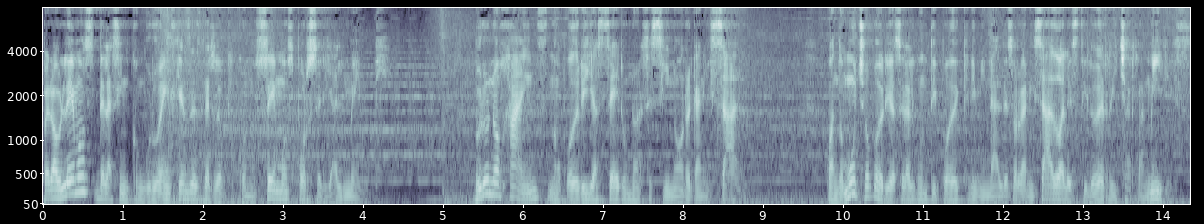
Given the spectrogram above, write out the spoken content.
Pero hablemos de las incongruencias desde lo que conocemos por serialmente. Bruno Heinz no podría ser un asesino organizado. Cuando mucho podría ser algún tipo de criminal desorganizado al estilo de Richard Ramírez.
